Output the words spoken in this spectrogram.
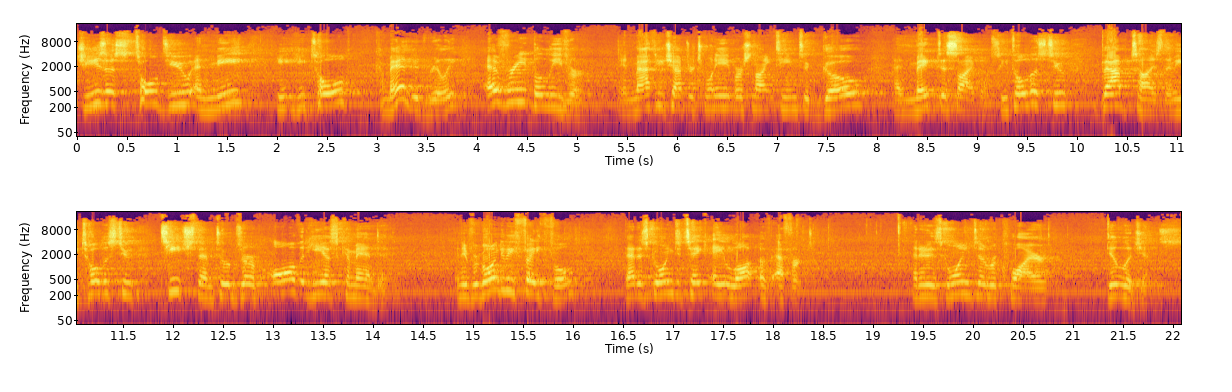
Jesus told you and me, he, he told, commanded really, every believer in Matthew chapter 28, verse 19, to go and make disciples. He told us to baptize them, He told us to teach them to observe all that He has commanded. And if we're going to be faithful, that is going to take a lot of effort. And it is going to require diligence.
